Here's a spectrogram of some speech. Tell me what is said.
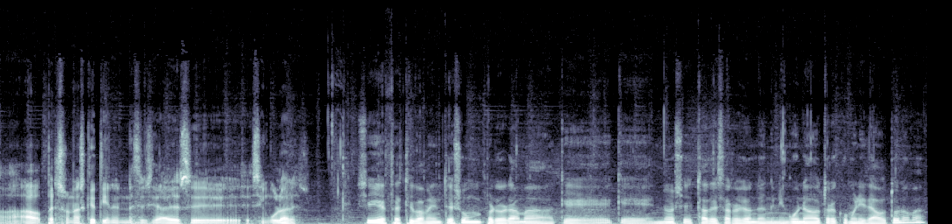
a, personas que tienen necesidades eh, singulares. Sí, efectivamente, es un programa que, que, no se está desarrollando en ninguna otra comunidad autónoma,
